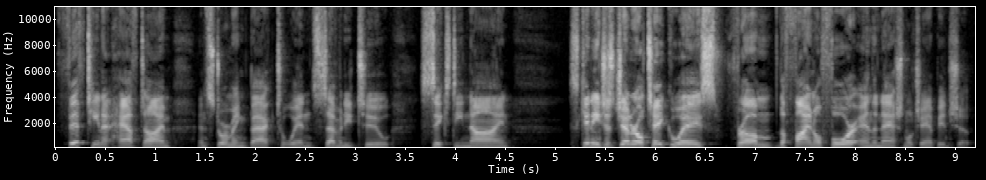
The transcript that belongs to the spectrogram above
15 at halftime, and storming back to win 72 69. Skinny, just general takeaways from the Final Four and the national championship.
